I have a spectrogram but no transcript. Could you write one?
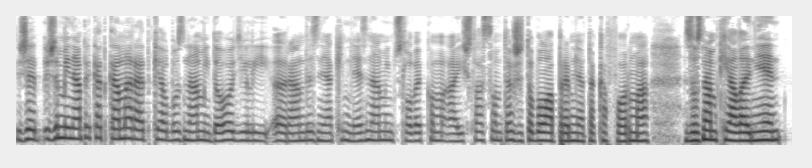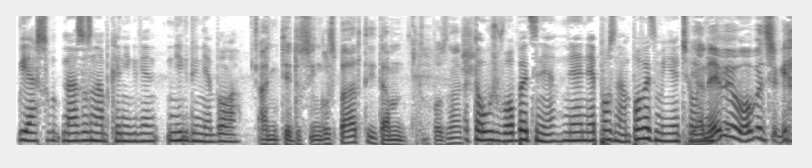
že, že mi napríklad kamarátky alebo známi dohodili e, rande s nejakým neznámym človekom a išla som, takže to bola pre mňa taká forma zoznamky, ale nie, ja som na zoznamke nikde, nikdy nebola. Ani tieto singles party, tam to poznáš? To už vôbec nie, nie, nepoznám. Povedz mi niečo. Ja neviem vôbec, ja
